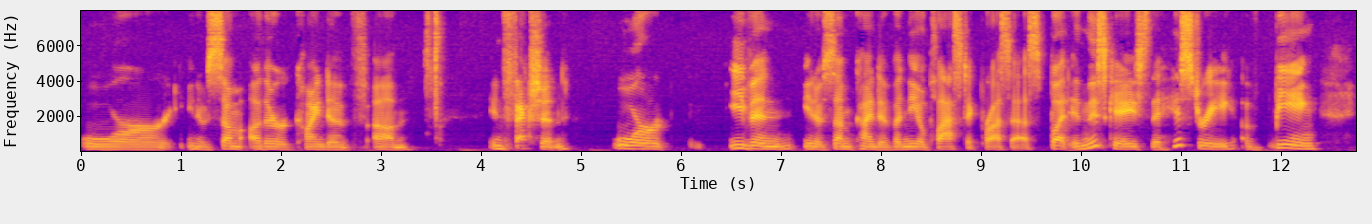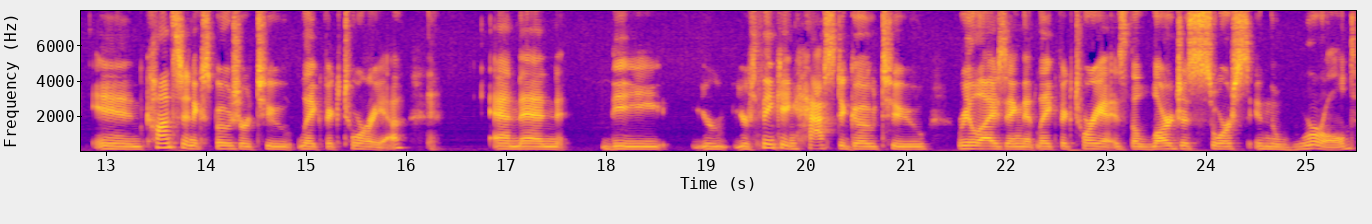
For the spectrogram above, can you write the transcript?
or you know some other kind of um, infection or even you know some kind of a neoplastic process. But in this case the history of being in constant exposure to lake victoria and then the your your thinking has to go to realizing that Lake Victoria is the largest source in the world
